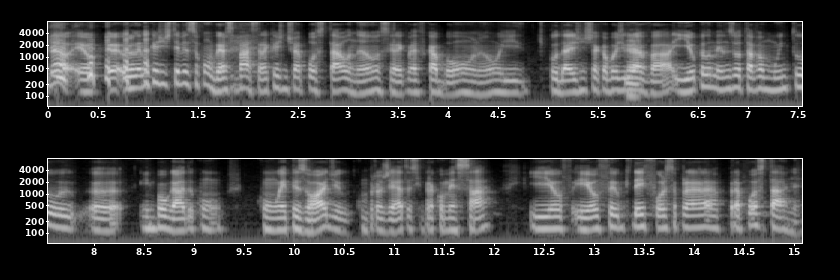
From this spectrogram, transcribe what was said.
Não, eu, eu, eu lembro que a gente teve essa conversa. Bah, será que a gente vai postar ou não? Será que vai ficar bom ou não? E, tipo, daí a gente acabou de É. gravar. E eu, pelo menos, eu tava muito ah, empolgado com, com o episódio, com o projeto, assim, pra começar. E eu, eu fui o que dei força pra postar, né?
